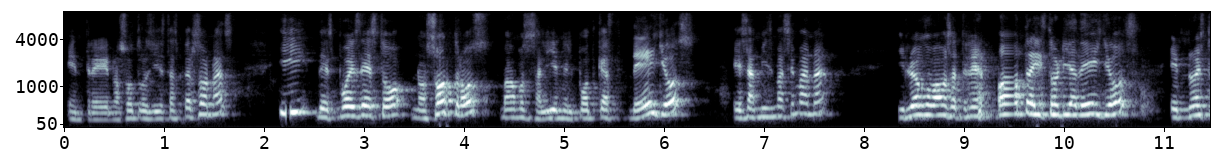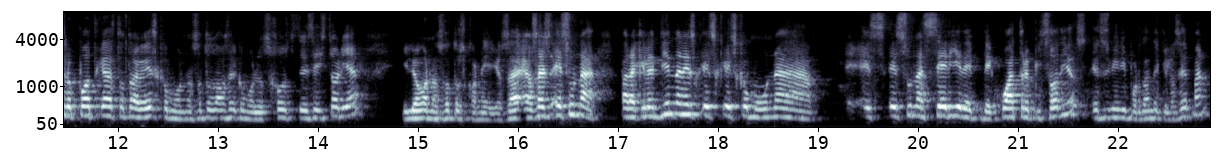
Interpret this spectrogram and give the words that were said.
entre nosotros y estas personas. Y después de esto, nosotros vamos a salir en el podcast de ellos esa misma semana y luego vamos a tener otra historia de ellos en nuestro podcast otra vez, como nosotros vamos a ser como los hosts de esa historia, y luego nosotros con ellos. O sea, es, una, para que lo entiendan, es, es, como una, es, una serie de, de, cuatro episodios, eso es bien importante que lo sepan,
